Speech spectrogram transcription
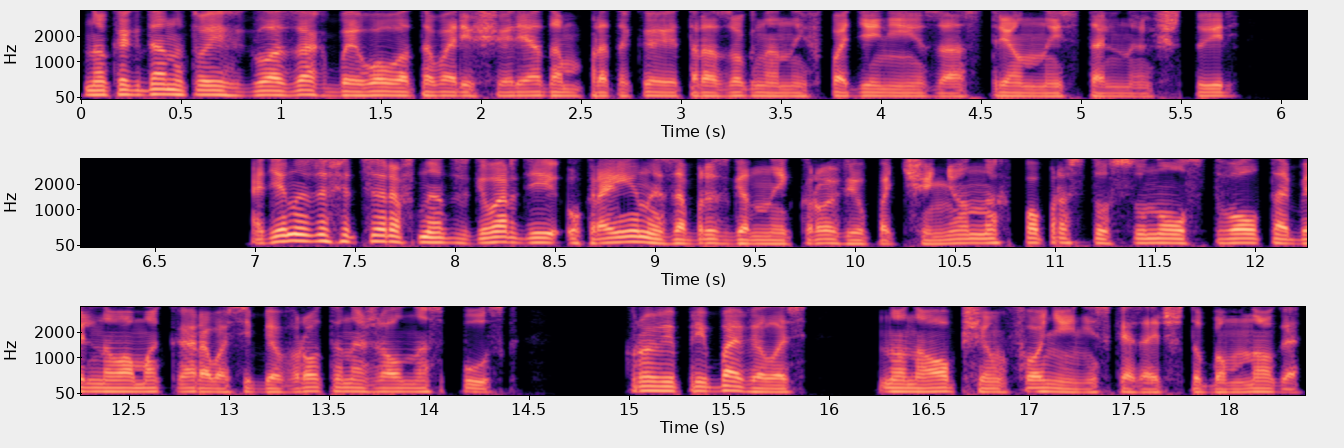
Но когда на твоих глазах боевого товарища рядом протыкает разогнанный в падении заостренный стальной штырь, один из офицеров Нацгвардии Украины, забрызганный кровью подчиненных, попросту сунул ствол табельного Макарова себе в рот и нажал на спуск. Крови прибавилось, но на общем фоне не сказать, чтобы много.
